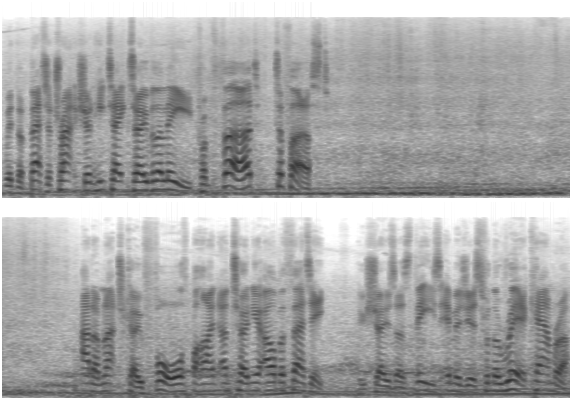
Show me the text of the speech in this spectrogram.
With the better traction, he takes over the lead from third to first. Adam Lacko fourth behind Antonio Albacete, who shows us these images from the rear camera.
